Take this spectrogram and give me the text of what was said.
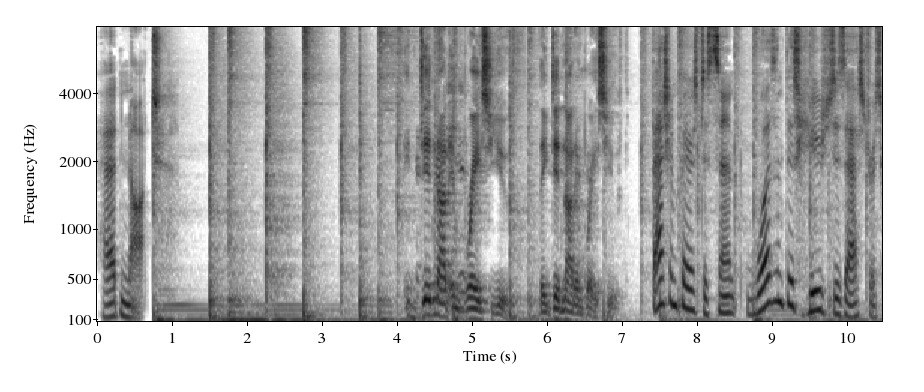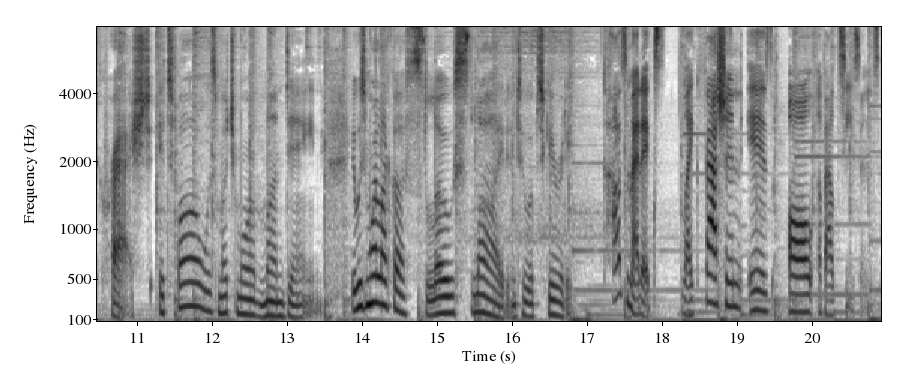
had not. They did not embrace youth. They did not embrace youth. Fashion Fair's descent wasn't this huge disastrous crash. Its fall was much more mundane. It was more like a slow slide into obscurity. Cosmetics, like fashion, is all about seasons,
